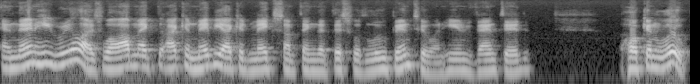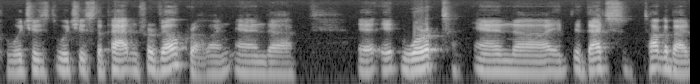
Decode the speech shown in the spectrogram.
And then he realized, well, I'll make I can maybe I could make something that this would loop into, and he invented hook and loop, which is which is the patent for Velcro, and and uh, it, it, worked, and uh, it, that's talk about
